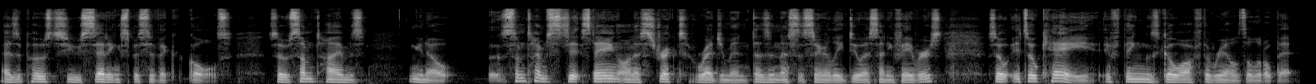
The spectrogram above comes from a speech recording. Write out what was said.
as opposed to setting specific goals. So sometimes, you know, sometimes st- staying on a strict regimen doesn't necessarily do us any favors. So it's okay if things go off the rails a little bit.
